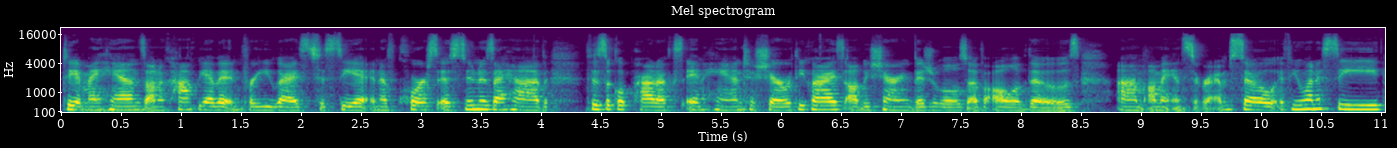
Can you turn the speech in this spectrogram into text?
to get my hands on a copy of it and for you guys to see it. And of course, as soon as I have physical products in hand to share with you guys, I'll be sharing visuals of all of those um, on my Instagram. So if you want to see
